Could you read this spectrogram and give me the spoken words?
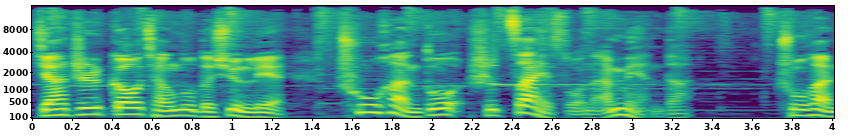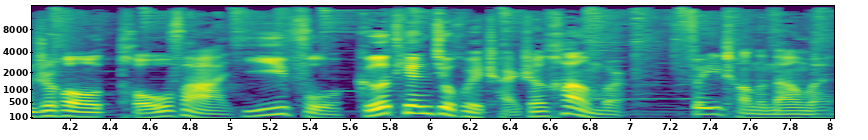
加之高强度的训练，出汗多是在所难免的。出汗之后，头发、衣服隔天就会产生汗味，非常的难闻，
